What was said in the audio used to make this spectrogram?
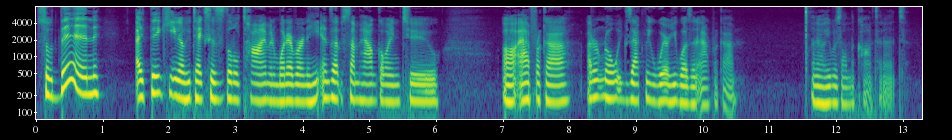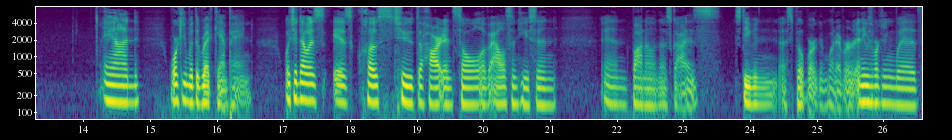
So then I think you know he takes his little time and whatever, and he ends up somehow going to uh, Africa. I don't know exactly where he was in Africa. I know he was on the continent and working with the Red Campaign, which I know is is close to the heart and soul of Allison Hewson and Bono and those guys, Steven uh, Spielberg and whatever. And he was working with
